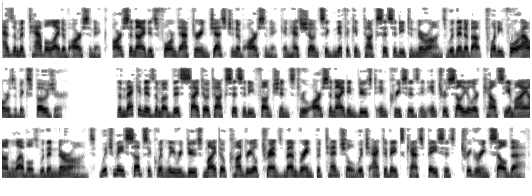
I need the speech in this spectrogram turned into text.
As a metabolite of arsenic, arsenite is formed after ingestion of arsenic and has shown significant toxicity to neurons within about 24 hours of exposure. The mechanism of this cytotoxicity functions through arsenite-induced increases in intracellular calcium ion levels within neurons, which may subsequently reduce mitochondrial transmembrane potential which activates caspases, triggering cell death.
